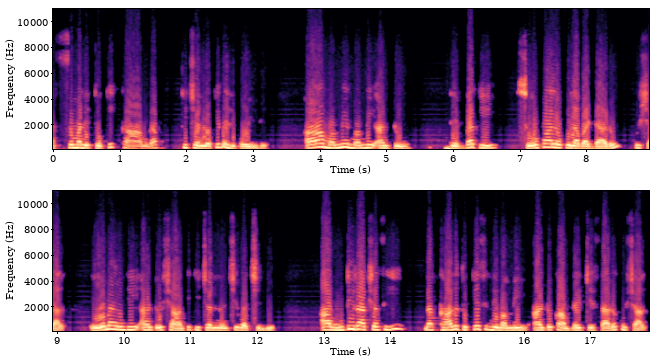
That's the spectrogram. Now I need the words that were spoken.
కస్సమని తొక్కి కామ్గా కిచెన్లోకి వెళ్ళిపోయింది. ఆ మమ్మీ మమ్మీ అంటూ దెబ్బకి సోఫాలో కులబడ్డాడు కుషాల్ ఏమైంది? అంటూ శాంతి కిచెన్ నుంచి వచ్చింది. ఆ ఊటి రాక్షసి నా కాలు తొక్కేసింది మమ్మీ అంటూ కంప్లైంట్ చేస్తాడు కుషాల్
